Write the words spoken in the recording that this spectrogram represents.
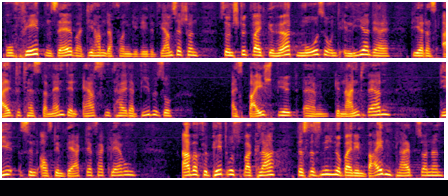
Propheten selber, die haben davon geredet. Wir haben es ja schon so ein Stück weit gehört, Mose und Elia, der, die ja das Alte Testament, den ersten Teil der Bibel so als Beispiel ähm, genannt werden, die sind auf dem Berg der Verklärung. Aber für Petrus war klar, dass das nicht nur bei den beiden bleibt, sondern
